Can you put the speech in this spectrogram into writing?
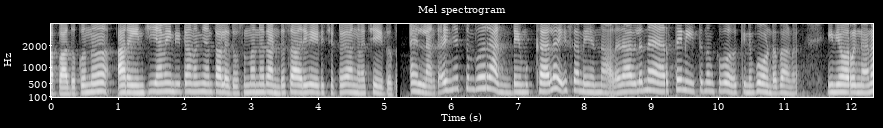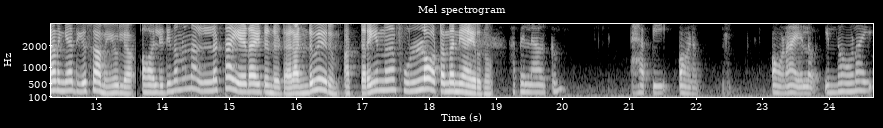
അപ്പോൾ അതൊക്കെ ഒന്ന് അറേഞ്ച് ചെയ്യാൻ വേണ്ടിയിട്ടാണ് ഞാൻ തലേദിവസം തന്നെ രണ്ട് സാരി മേടിച്ചിട്ട് അങ്ങനെ ചെയ്തത്. എല്ലാം കഴിഞ്ഞെത്തുമ്പോൾ രണ്ടേ മുക്കാലായി സമയം. നാളെ രാവിലെ നേരത്തെ എണീറ്റ് നമുക്ക് വർക്കിന് പോകേണ്ടതാണ്. ഇനി ഉറങ്ങാനാണെങ്കിൽ അധികം സമയമില്ല. ഓൾറെഡി നമ്മൾ നല്ല ടയേർഡായിട്ടുണ്ട് കേട്ടോ രണ്ടുപേരും. അത്രയും ഇന്ന് ഫുൾ ഓട്ടം തന്നെയായിരുന്നു. അപ്പോൾ എല്ലാവർക്കും ഹാപ്പി ഓണം. ഓണായല്ലോ. ഇന്ന് ഓണായി.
